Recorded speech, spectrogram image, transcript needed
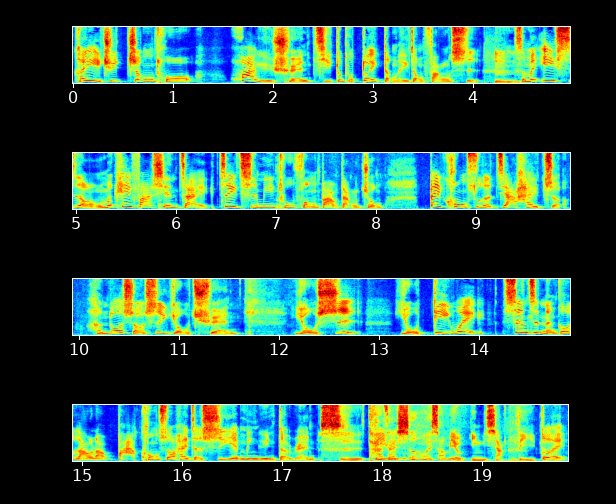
可以去挣脱话语权极度不对等的一种方式。嗯，什么意思哦？我们可以发现，在这次密兔风暴当中，被控诉的加害者，很多时候是有权有势。有地位，甚至能够牢牢把控受害者事业命运的人，是他在社会上面有影响力。对，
